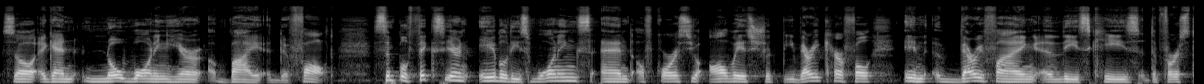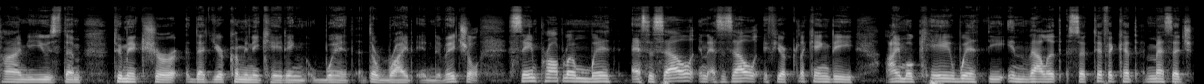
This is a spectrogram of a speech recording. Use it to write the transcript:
So again, no warning here by default. Simple fix here, enable these warnings. And of course, you always should be very careful in verifying these keys the first time you use them to make sure that you're communicating with the right individual. Same problem with SSL. In SSL, if you're clicking the I'm okay with the invalid certificate message,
